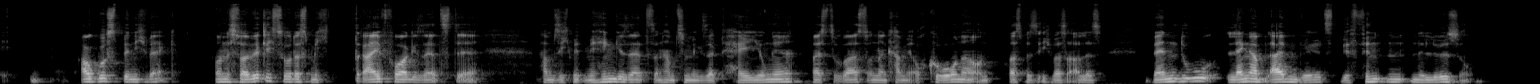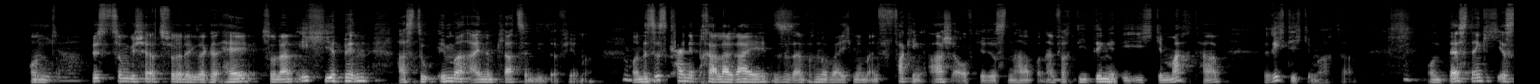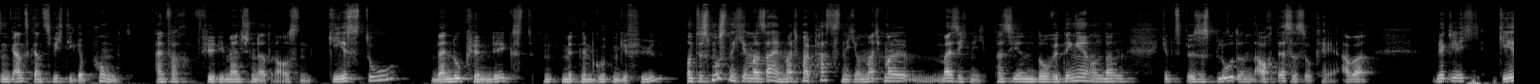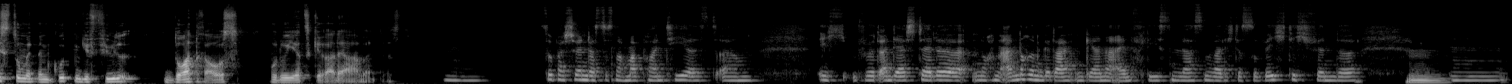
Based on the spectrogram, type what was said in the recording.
August bin ich weg. Und es war wirklich so, dass mich drei Vorgesetzte haben sich mit mir hingesetzt und haben zu mir gesagt, hey Junge, weißt du was? Und dann kam ja auch Corona und was weiß ich was alles. Wenn du länger bleiben willst, wir finden eine Lösung. Und Mega. bis zum Geschäftsführer, der gesagt hat, hey, solange ich hier bin, hast du immer einen Platz in dieser Firma. Mhm. Und es ist keine Prahlerei, das ist einfach nur, weil ich mir meinen fucking Arsch aufgerissen habe und einfach die Dinge, die ich gemacht habe, richtig gemacht habe. Und das, denke ich, ist ein ganz, ganz wichtiger Punkt. Einfach für die Menschen da draußen. Gehst du, wenn du kündigst, mit einem guten Gefühl? Und es muss nicht immer sein. Manchmal passt es nicht. Und manchmal, weiß ich nicht, passieren doofe Dinge und dann gibt es böses Blut und auch das ist okay. Aber wirklich, gehst du mit einem guten Gefühl dort raus, wo du jetzt gerade arbeitest? Mhm. Super schön, dass du es nochmal pointierst. Ähm, ich würde an der Stelle noch einen anderen Gedanken gerne einfließen lassen, weil ich das so wichtig finde. Hm.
